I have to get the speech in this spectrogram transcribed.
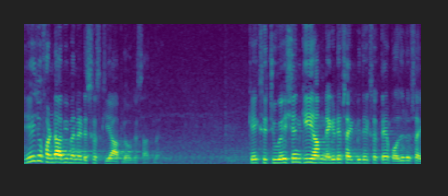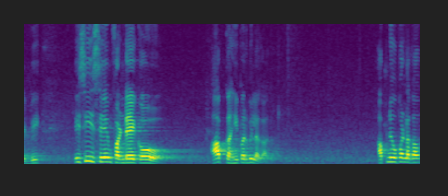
ये जो फंडा अभी मैंने डिस्कस किया आप लोगों के साथ में कि एक सिचुएशन की हम नेगेटिव साइड भी देख सकते हैं पॉजिटिव साइड भी इसी सेम फंडे को आप कहीं पर भी लगा दो। अपने ऊपर लगाओ।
